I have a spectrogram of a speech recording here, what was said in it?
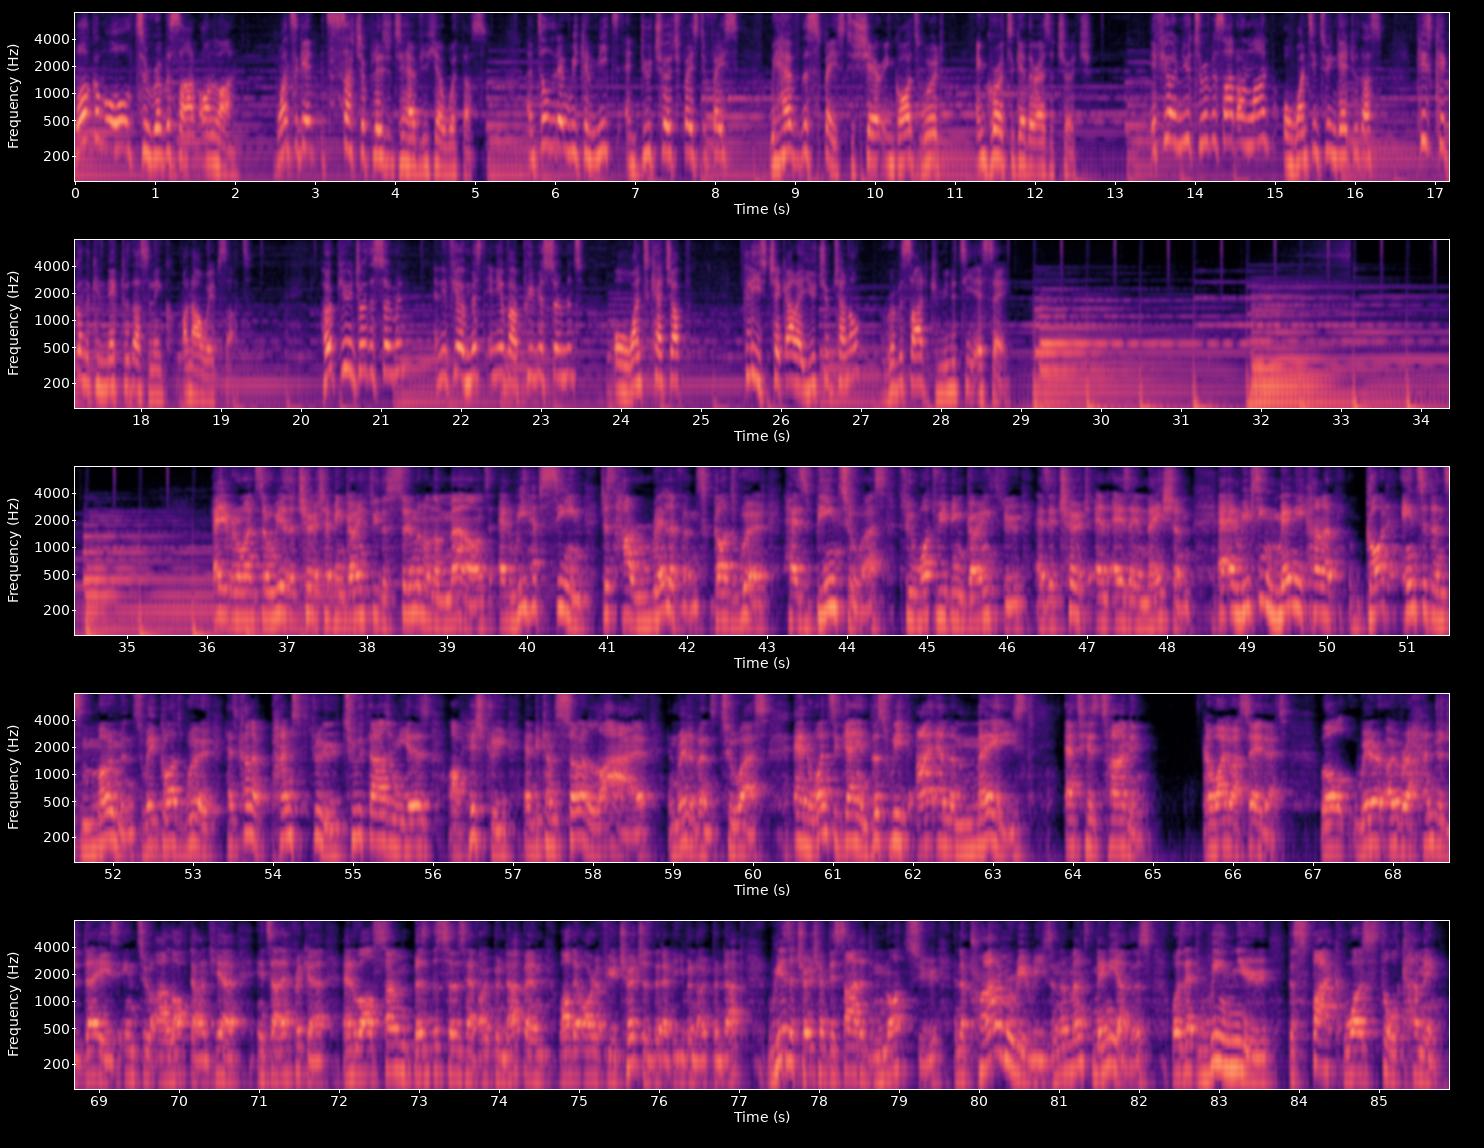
Welcome all to Riverside Online. Once again, it's such a pleasure to have you here with us. Until the day we can meet and do church face to face, we have this space to share in God's Word and grow together as a church. If you are new to Riverside Online or wanting to engage with us, please click on the Connect with Us link on our website. Hope you enjoy the sermon, and if you have missed any of our previous sermons or want to catch up, please check out our YouTube channel, Riverside Community SA. Hey everyone, so we as a church have been going through the Sermon on the Mount and we have seen just how relevant God's Word has been to us through what we've been going through as a church and as a nation. And we've seen many kind of God incidents moments where God's Word has kind of punched through 2,000 years of history and become so alive and relevant to us. And once again, this week I am amazed at His timing. And why do I say that? Well, we're over a hundred days into our lockdown here in South Africa. And while some businesses have opened up and while there are a few churches that have even opened up, we as a church have decided not to. And the primary reason, amongst many others, was that we knew the spike was still coming.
